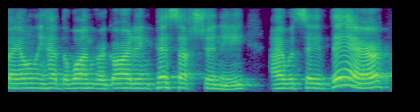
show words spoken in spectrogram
I only had the one regarding Pesach Sheni, I would say there,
